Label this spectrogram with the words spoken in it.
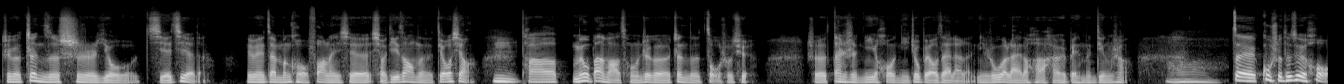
这个镇子是有结界的，因为在门口放了一些小地藏的雕像，嗯他没有办法从这个镇子走出去。说，但是你以后你就不要再来了，你如果来的话，还会被他们盯上。哦，在故事的最后，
